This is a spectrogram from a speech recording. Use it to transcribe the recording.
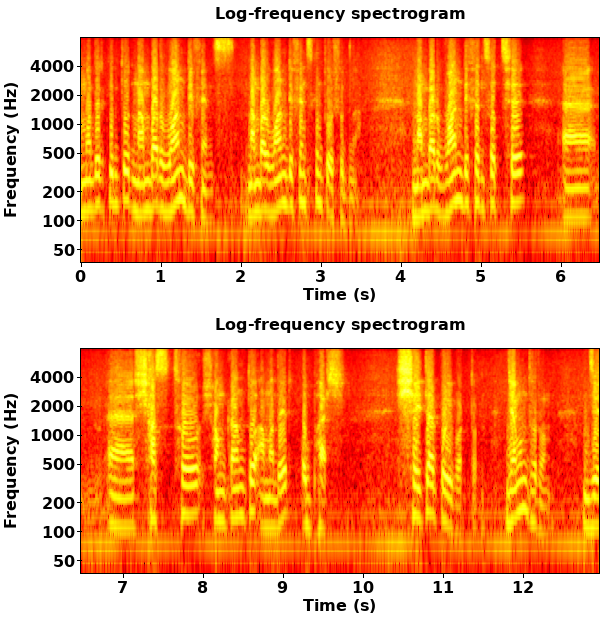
আমাদের কিন্তু number one defence number one defence কিন্তু ওষুধ না। নাম্বার ওয়ান ডিফেন্স হচ্ছে স্বাস্থ্য সংক্রান্ত আমাদের অভ্যাস, সেইটার পরিবর্তন। যেমন ধরুন যে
